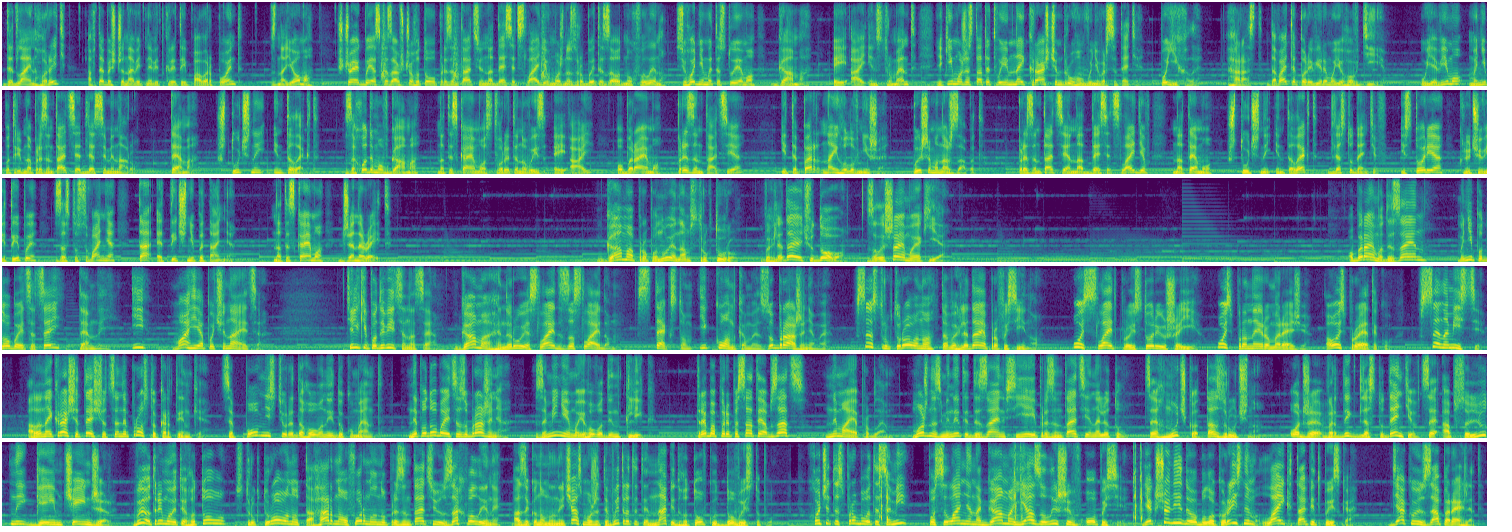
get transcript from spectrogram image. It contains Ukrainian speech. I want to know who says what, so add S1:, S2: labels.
S1: Дедлайн горить, а в тебе ще навіть не відкритий PowerPoint? Знайомо? Що якби я сказав, що готову презентацію на 10 слайдів можна зробити за одну хвилину? Сьогодні ми тестуємо Gamma – AI-інструмент, який може стати твоїм найкращим другом в університеті. Поїхали. Гаразд, давайте перевіримо його в дії. Уявімо, мені потрібна презентація для семінару. Тема штучний інтелект. Заходимо в Gamma, натискаємо Створити новий з AI, обираємо Презентація. І тепер найголовніше пишемо наш запит. Презентація на 10 слайдів на тему Штучний інтелект для студентів, історія, ключові типи, застосування та етичні питання. Натискаємо Generate.
S2: Гама пропонує нам структуру. Виглядає чудово. Залишаємо як є. Обираємо дизайн. Мені подобається цей темний. І магія починається. Тільки подивіться на це. Гама генерує слайд за слайдом, з текстом, іконками, зображеннями. Все структуровано та виглядає професійно. Ось слайд про історію шаї, ось про нейромережі, а ось про етику. Все на місці. Але найкраще те, що це не просто картинки, це повністю редагований документ. Не подобається зображення? Замінюємо його в один клік. Треба переписати абзац? Немає проблем. Можна змінити дизайн всієї презентації на льоту. Це гнучко та зручно. Отже, вердикт для студентів це абсолютний геймчейнджер. Ви отримуєте готову, структуровану та гарно оформлену презентацію за хвилини, а зекономлений час можете витратити на підготовку до виступу. Хочете спробувати самі? Посилання на гама я залишив в описі. Якщо відео було корисним, лайк та підписка. Дякую за перегляд!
